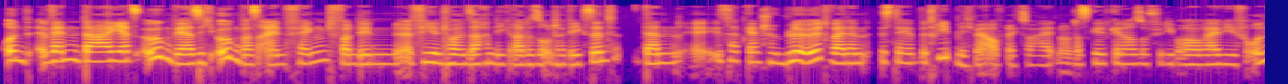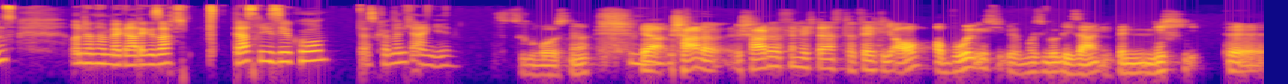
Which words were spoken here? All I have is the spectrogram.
Und wenn da jetzt irgendwer sich irgendwas einfängt von den äh, vielen tollen Sachen, die gerade so unterwegs sind, dann äh, ist das ganz schön blöd, weil dann ist der Betrieb nicht mehr aufrechtzuerhalten. Und das gilt genauso für die Brauerei wie für uns. Und dann haben wir gerade gesagt, das Risiko, das können wir nicht eingehen. Ist zu groß, ne? Mhm. Ja, schade, schade finde ich das tatsächlich auch, obwohl ich, äh, muss ich wirklich sagen, ich bin nicht äh,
